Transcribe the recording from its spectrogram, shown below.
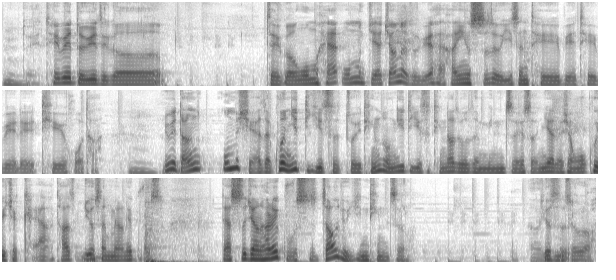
嗯，对，特别对于这个。这个我们喊我们今天讲的这个约翰海因斯这个医生特别特别的贴合他，嗯，因为当我们现在可能你第一次作为听众，你第一次听到这个人名字的时候，你还在想我可以去看啊，他有什么样的故事？但实际上他的故事早就已经停止了，就是走了，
